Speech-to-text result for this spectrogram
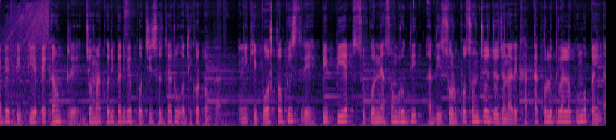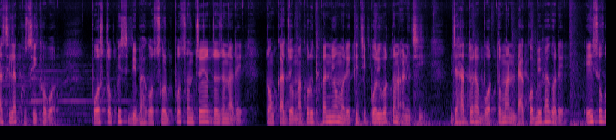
ଏବେ ପିପିଏଫ୍ ଆକାଉଣ୍ଟରେ ଜମା କରିପାରିବେ ପଚିଶ ହଜାରରୁ ଅଧିକ ଟଙ୍କା ଏଣିକି ପୋଷ୍ଟ ଅଫିସରେ ପିପିଏଫ୍ ସୁକନ୍ୟା ସମୃଦ୍ଧି ଆଦି ସ୍ୱଳ୍ପ ସଞ୍ଚୟ ଯୋଜନାରେ ଖାତା ଖୋଲୁଥିବା ଲୋକଙ୍କ ପାଇଁ ଆସିଲା ଖୁସି ଖବର ପୋଷ୍ଟ ଅଫିସ ବିଭାଗ ସ୍ୱଳ୍ପ ସଞ୍ଚୟ ଯୋଜନାରେ ଟଙ୍କା ଜମା କରୁଥିବା ନିୟମରେ କିଛି ପରିବର୍ତ୍ତନ ଆଣିଛି ଯାହାଦ୍ୱାରା ବର୍ତ୍ତମାନ ଡାକ ବିଭାଗରେ ଏହିସବୁ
